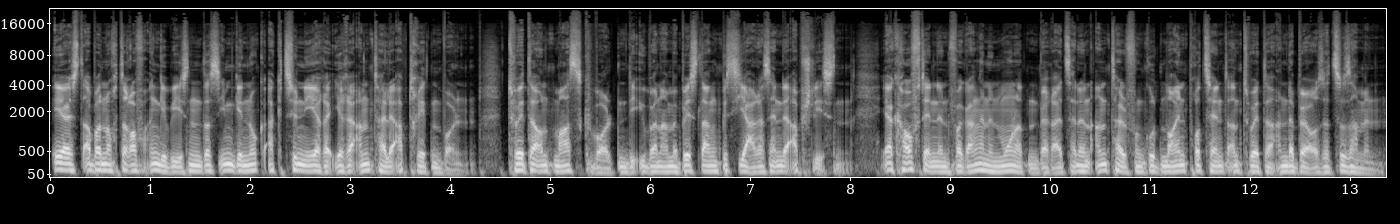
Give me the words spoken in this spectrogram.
Er ist aber noch darauf angewiesen, dass ihm genug Aktionäre ihre Anteile abtreten wollen. Twitter und Musk wollten die Übernahme bislang bis Jahresende abschließen. Er kaufte in den vergangenen Monaten bereits einen Anteil von gut 9% an Twitter an der Börse zusammen.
